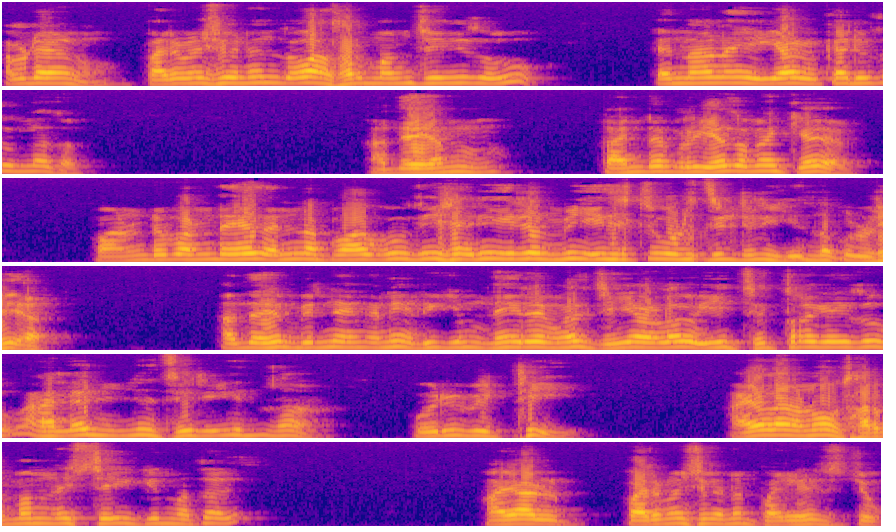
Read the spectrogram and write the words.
അവിടെയാണ് പരമശിവൻ എന്തോ അധർമ്മം ചെയ്തു എന്നാണ് ഇയാൾ കരുതുന്നത്. അദ്ദേഹം തന്റെ പ്രിയതമയ്ക്ക് പണ്ട് പണ്ടേ തന്നെ പകുതി ശരീരം വീതിച്ചു കൊടുത്തിട്ടിരിക്കുന്ന പുള്ളിയാണ് അദ്ദേഹം പിന്നെ എങ്ങനെ ഇരിക്കും നേരെ മറിച്ച് ഈ ചിത്രകേതു അലഞ്ഞു തിരിയുന്ന ഒരു വിട്ടി അയാളാണോ ധർമ്മം നിശ്ചയിക്കുന്നത്? അയാൾ പരമശിവനെ പരിഹസിച്ചു.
